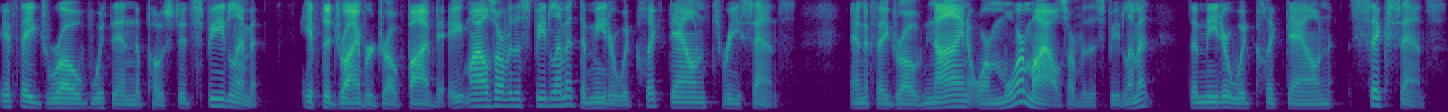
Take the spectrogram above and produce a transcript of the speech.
if they drove within the posted speed limit. If the driver drove 5 to 8 miles over the speed limit, the meter would click down 3 cents. And if they drove 9 or more miles over the speed limit, the meter would click down 6 cents.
